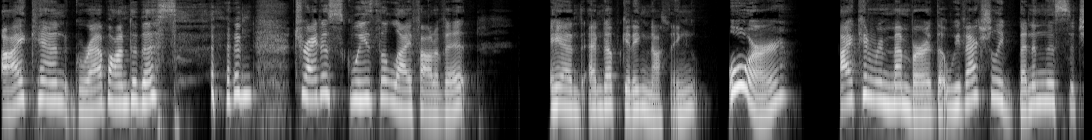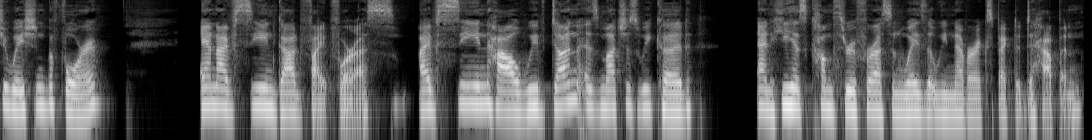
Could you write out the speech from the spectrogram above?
I can grab onto this and try to squeeze the life out of it and end up getting nothing. Or I can remember that we've actually been in this situation before and I've seen God fight for us. I've seen how we've done as much as we could and he has come through for us in ways that we never expected to happen.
